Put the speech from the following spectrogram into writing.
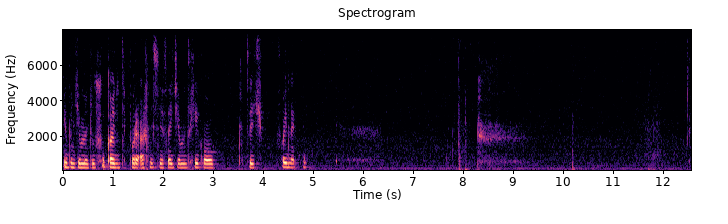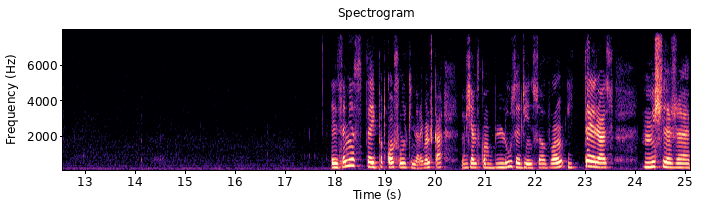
I będziemy tu szukać do tej pory, aż nic nie znajdziemy takiego coś fajnego. Zamiast tej podkoszulki na ramionczka wziąłem taką bluzę jeansową i teraz myślę, że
